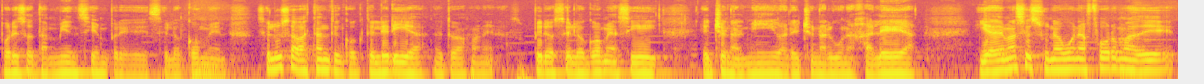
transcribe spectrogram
por eso también siempre se lo comen. Se lo usa bastante en coctelería, de todas maneras, pero se lo come así, hecho en almíbar, hecho en alguna jalea. Y además es una buena forma de,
